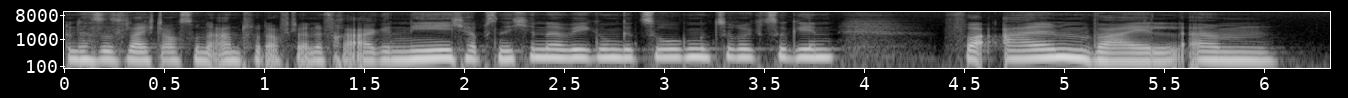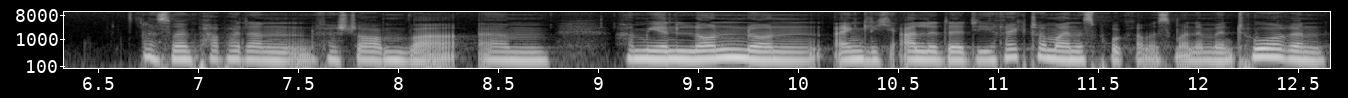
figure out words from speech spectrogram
und das ist vielleicht auch so eine Antwort auf deine Frage. Nee, ich habe es nicht in Erwägung gezogen, zurückzugehen. Vor allem, weil, ähm, als mein Papa dann verstorben war, ähm, haben mir in London eigentlich alle, der Direktor meines Programms, meine Mentorin,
